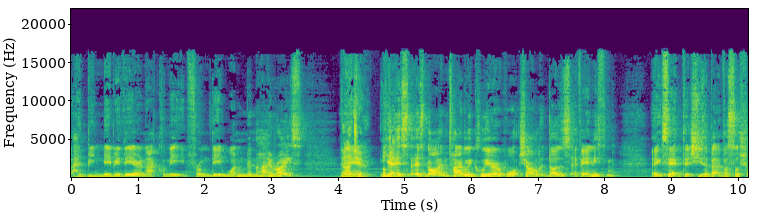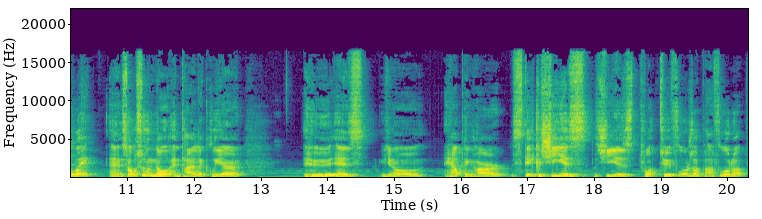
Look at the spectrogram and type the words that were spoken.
had been maybe there and acclimated from day one in the high rise. Gotcha. Um, Okay. Yeah, it's it's not entirely clear what Charlotte does, if anything, except that she's a bit of a socialite, and it's also not entirely clear who is you know helping her stay because she is she is what two floors up a floor up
